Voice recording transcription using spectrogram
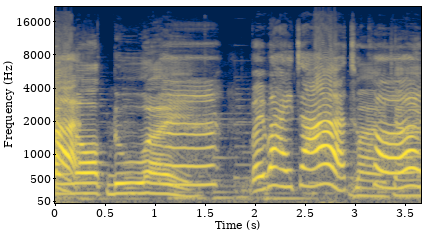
ข้างนอกด้วยบายบายจ้าทุกบายคจ้าน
